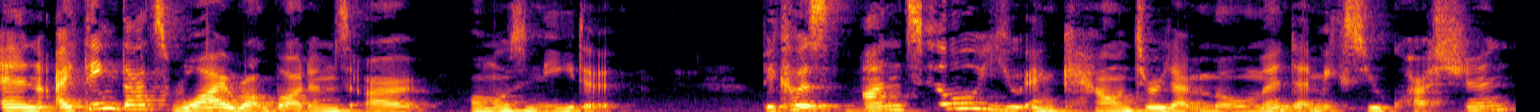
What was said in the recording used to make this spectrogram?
And I think that's why rock bottoms are almost needed Because until you encounter that moment that makes you question,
